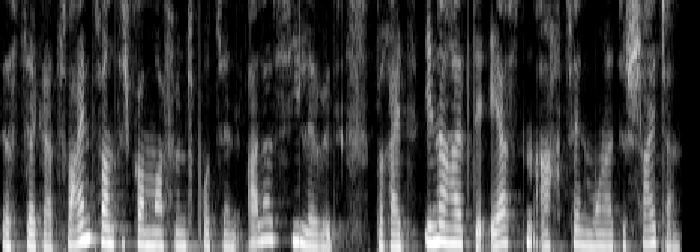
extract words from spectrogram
dass ca. 22,5 Prozent aller C-Levels bereits innerhalb der ersten 18 Monate scheitern?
